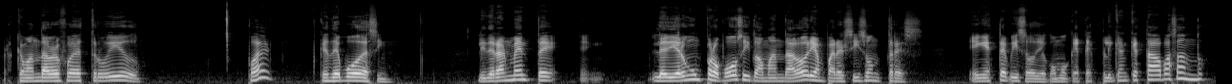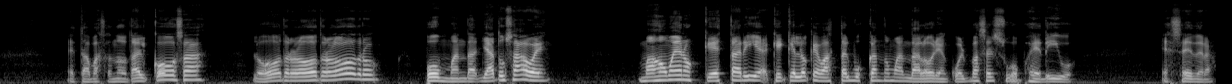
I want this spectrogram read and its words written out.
Pero es que Mandalor fue destruido. pues, ¿qué te puedo decir? Literalmente eh, le dieron un propósito a Mandalorian para el Season 3 en este episodio. Como que te explican qué estaba pasando. Está pasando tal cosa, lo otro, lo otro, lo otro. Pum, manda, ya tú sabes más o menos qué estaría, qué, qué es lo que va a estar buscando Mandalorian, cuál va a ser su objetivo, etcétera.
